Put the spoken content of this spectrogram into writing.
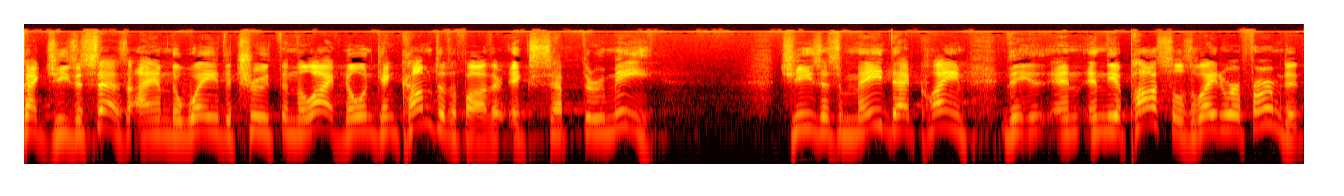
fact, Jesus says, I am the way, the truth, and the life. No one can come to the Father except through me. Jesus made that claim, the, and, and the apostles later affirmed it.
